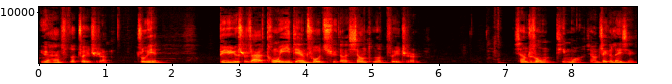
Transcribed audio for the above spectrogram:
原函数的最值。注意，必须是在同一点处取得相同的最值。像这种题目，像这个类型，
